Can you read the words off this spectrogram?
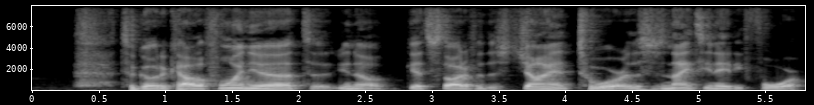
to go to California to, you know, get started for this giant tour. This is 1984.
